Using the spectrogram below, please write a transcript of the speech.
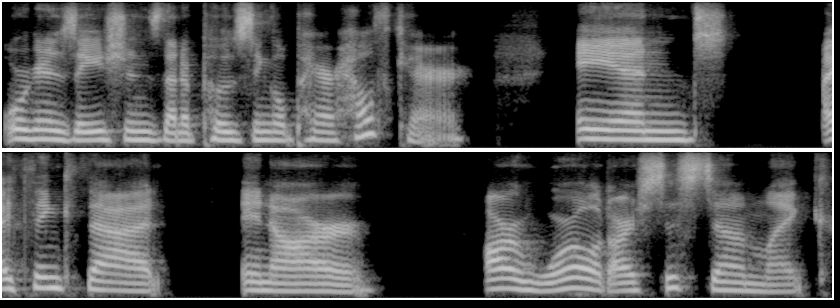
organizations that oppose single payer healthcare and i think that in our our world our system like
